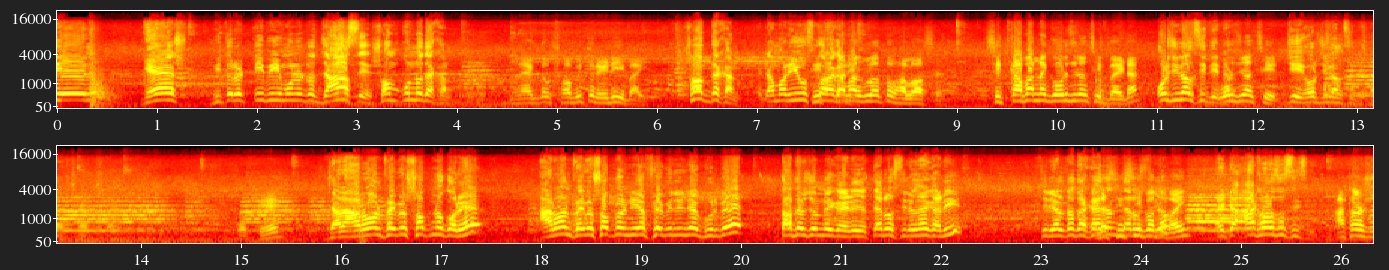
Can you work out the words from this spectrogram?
তেল গ্যাস ভিতরের টিভি মনিটর যা আছে সম্পূর্ণ দেখান। মানে একদম সবই তো রেডি ভাই। সব দেখান। এটা আমার ইউজ করা গাড়ি। কভার তো ভালো আছে। সিট কভার নাকি অরিজিনাল সিট ভাই এটা? অরিজিনাল সিটি অরিজিনাল সিট জি অরিজিনাল সিট আচ্ছা আচ্ছা। ওকে যারা আর ওয়ান ফাইভের স্বপ্ন করে আর ওয়ান ফাইভের স্বপ্ন নিয়ে ফ্যামিলি নিয়ে ঘুরবে তাদের জন্য এই গাড়ি তেরো সিরিয়ালের গাড়ি। সিরিয়ালটা দেখা এটা যান কত ভাই? এটা আঠারোশো সিসি। আঠারোশো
